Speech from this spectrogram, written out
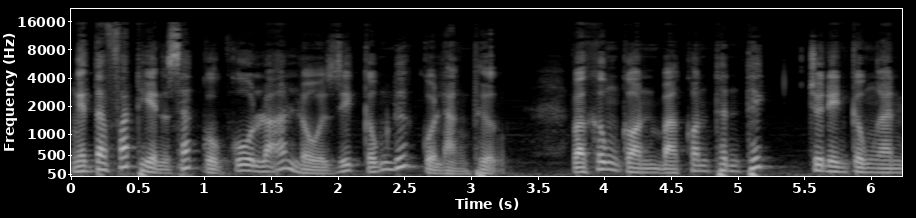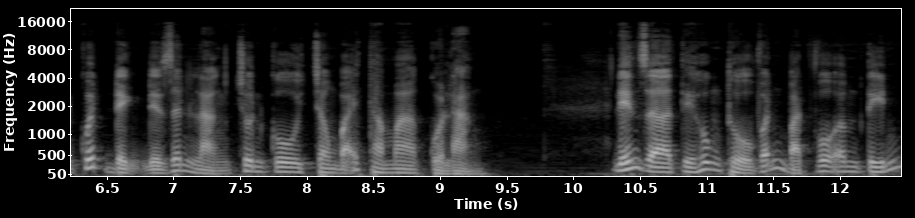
Người ta phát hiện xác của cô lõa lổ dưới cống nước của làng thượng và không còn bà con thân thích cho nên công an quyết định để dân làng chôn cô trong bãi tha ma của làng. Đến giờ thì hung thủ vẫn bặt vô âm tín,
